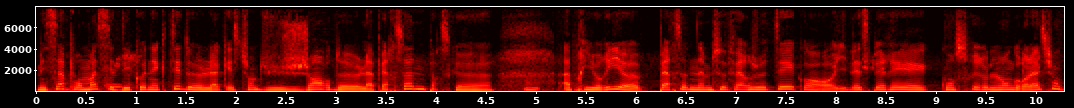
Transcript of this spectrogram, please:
Mais ça, pour moi, c'est Oui. déconnecté de la question du genre de la personne parce que, Mm. a priori, euh, personne n'aime se faire jeter quand il espérait construire une longue relation.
